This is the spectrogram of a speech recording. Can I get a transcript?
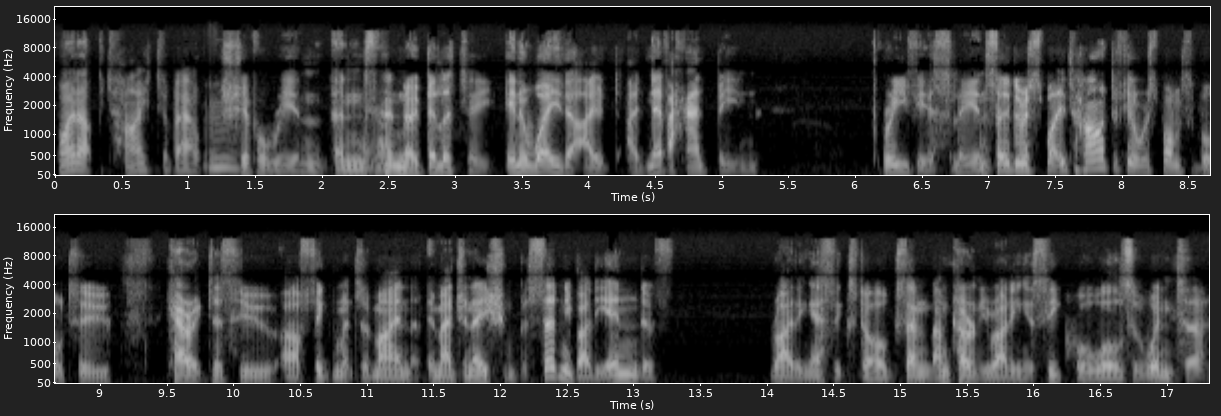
quite uptight about mm. chivalry and, and nobility in a way that I I'd never had been previously, and so the resp- it's hard to feel responsible to characters who are figments of my imagination. But certainly by the end of writing Essex Dogs, and I'm currently writing a sequel, Wolves of Winter.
